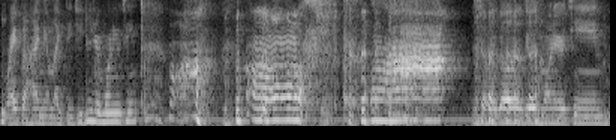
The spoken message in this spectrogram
right behind me. I'm like, "Did you do your morning routine?" so he'll go do his morning routine.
